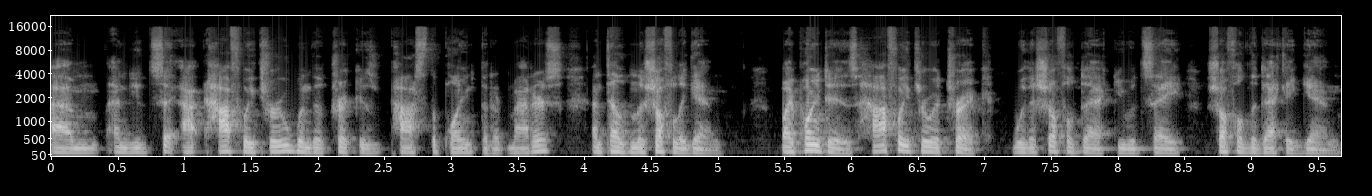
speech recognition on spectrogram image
Um, and you'd say halfway through when the trick is past the point that it matters and tell them to shuffle again. My point is, halfway through a trick with a shuffled deck, you would say, shuffle the deck again.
